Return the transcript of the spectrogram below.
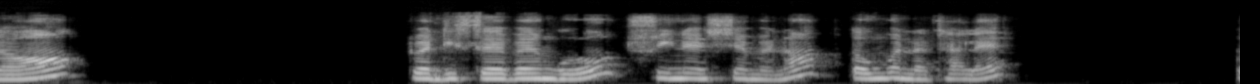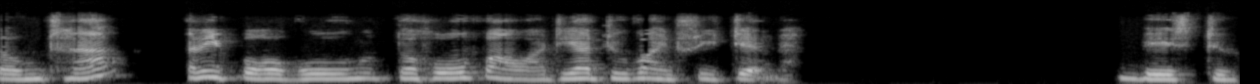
log 27ကို3နဲ့ရှင်းမယ်နော်3ဘယ်နဲ့ထပ်လဲ3ထပ်အဲ့ဒီပေါ်ကို the whole power ဒီက2.3တက်မယ် base 2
